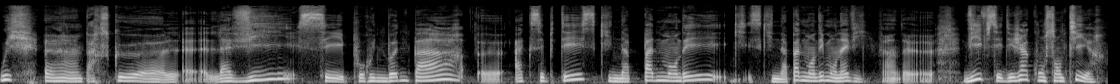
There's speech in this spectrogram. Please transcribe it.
Oui, euh, parce que euh, la vie, c'est pour une bonne part euh, accepter ce qui n'a pas demandé, ce qui n'a pas demandé mon avis. Enfin, vivre, c'est déjà consentir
